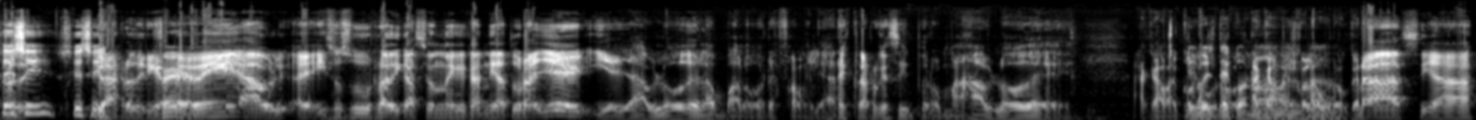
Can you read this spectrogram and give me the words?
sí, sí, sí, sí, Rodríguez Bebé eh, hizo su radicación de candidatura ayer y ella habló de los valores familiares, claro que sí, pero más habló de acabar con, la, acabar con la burocracia,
